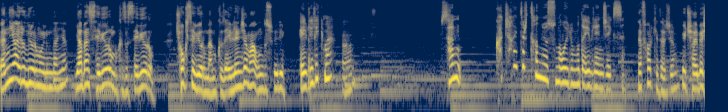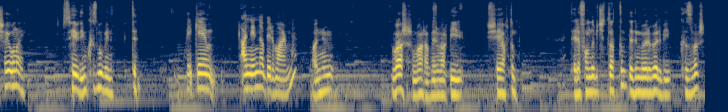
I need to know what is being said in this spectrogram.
Ben niye ayrılıyorum oyunumdan ya? Ya ben seviyorum bu kızı, seviyorum. Çok seviyorum ben bu kızı. Evleneceğim ha, onu da söyleyeyim. Evlilik mi? Ha? Sen kaç aydır tanıyorsun oylumu da evleneceksin? Ne fark eder canım? Üç ay, beş ay, on ay. Sevdiğim kız bu benim. Bitti. Peki annenin haberi var mı? Annem var, var haberi var. Bir şey yaptım. Telefonda bir çıtlattım. Dedim böyle böyle bir kız var.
